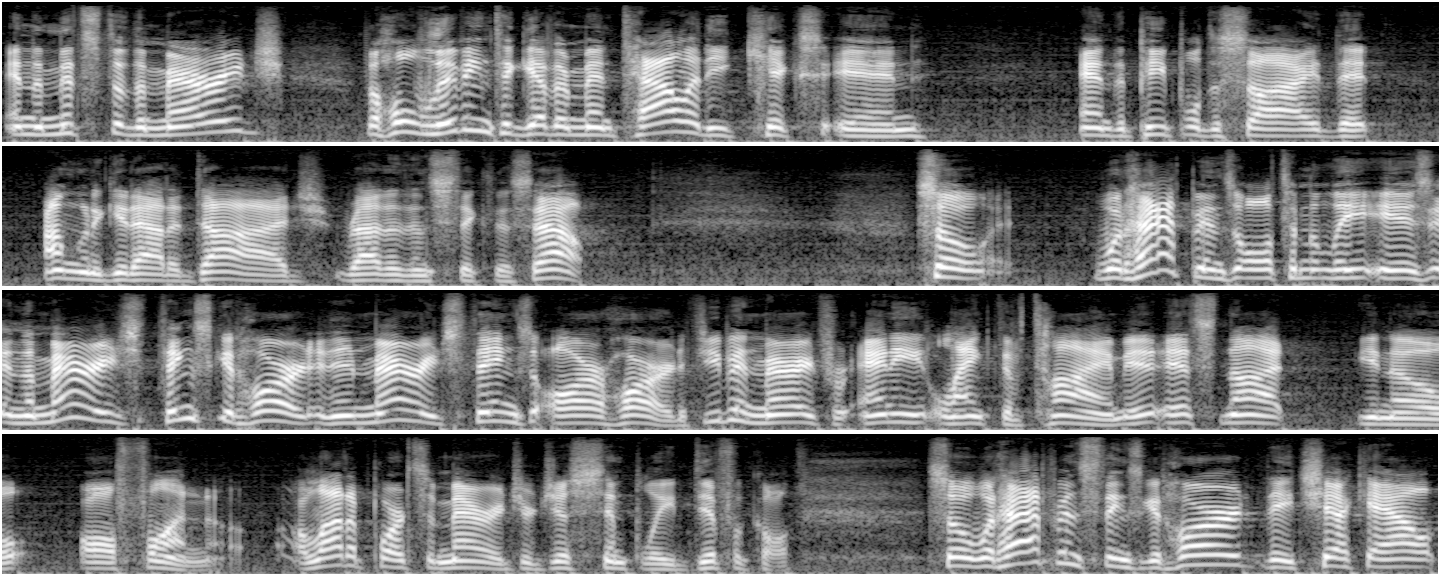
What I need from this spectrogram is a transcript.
in the midst of the marriage, the whole living together mentality kicks in, and the people decide that I'm going to get out of Dodge rather than stick this out. So, what happens ultimately is in the marriage, things get hard, and in marriage, things are hard. If you've been married for any length of time, it, it's not, you know, all fun. A lot of parts of marriage are just simply difficult. So, what happens, things get hard, they check out,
